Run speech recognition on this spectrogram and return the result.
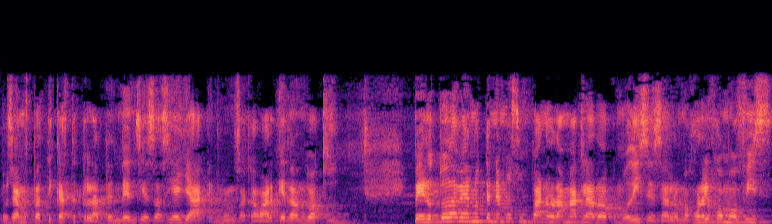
pues ya nos platicaste que la tendencia es hacia allá, que nos vamos a acabar quedando aquí, pero todavía no tenemos un panorama claro, como dices, a lo mejor el home office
